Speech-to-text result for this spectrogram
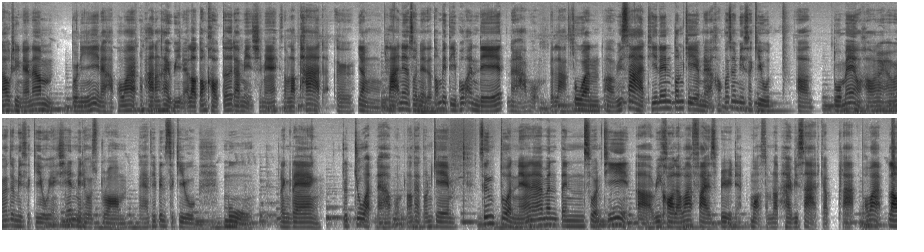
เราถึงแนะนำตัวนี้นะครับ เพราะว่าพาทั้งไฮวีเนี่ยเราต้องเคาน์เตอร์ดาเมจใช่ไหมสำหรับธาตุเอออย่างพระเนี่ยส่วนใหญ่จะต้องไปตีพวกอันเดสนะครับผมเป็นหลักส่วนวิสาดที่เล่นต้นเกมเนี่ยเขาก็จะมีสกิลตัวแม่ของเขานะครับก็จะมีสกิลอย่างเช่น Meteor Storm นะที่เป็นสกิลหมู่แรงๆ จวดๆนะครับผมตั้งแต่ต้นเกม ซึ่งส่วนเนี้ยนะมันเป็นส่วนที่วิเคราะห์แล้วว่าไฟสปิริตเนี่ยเหมาะสำหรับไฮวิสาดกับพระ เพราะว่าเรา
